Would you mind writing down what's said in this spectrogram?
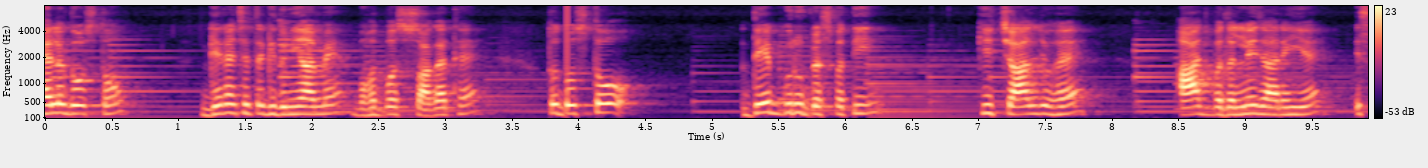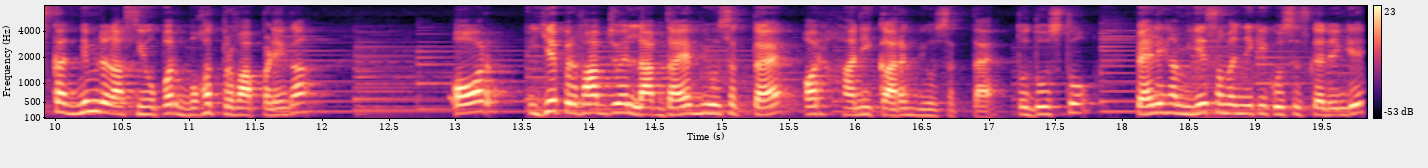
हेलो दोस्तों गिरह चित्र की दुनिया में बहुत बहुत स्वागत है। तो दोस्तों, देवगुरु बृहस्पति की चाल जो है, आज बदलने जा रही है। इसका निम्न राशियों पर बहुत प्रभाव पड़ेगा और ये प्रभाव जो है लाभदायक भी हो सकता है और हानिकारक भी हो सकता है। तो दोस्तों, पहले हम ये समझने की कोशिश करेंगे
